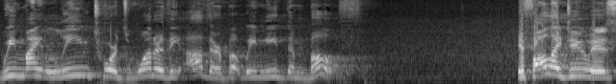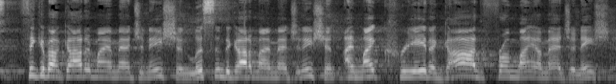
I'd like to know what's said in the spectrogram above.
we might lean towards one or the other, but we need them both. If all I do is think about God in my imagination, listen to God in my imagination, I might create a God from my imagination.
